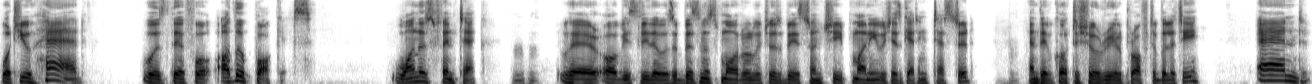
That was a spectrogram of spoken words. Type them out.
What you had was therefore other pockets. One is fintech, Mhm. where obviously there was a business model which was based on cheap money, which is getting tested, and they've got to show real profitability. And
